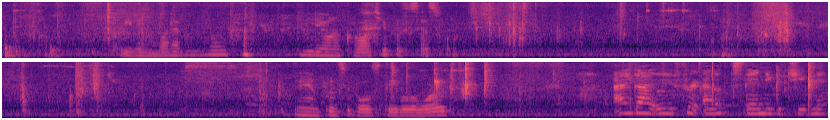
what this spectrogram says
completing whatever. Leona Kovaci for successful. And principal's table award. I got it for outstanding achievement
